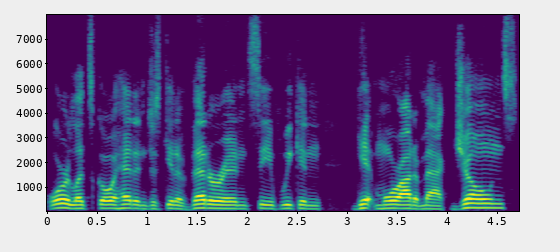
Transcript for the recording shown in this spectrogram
or let's go ahead and just get a veteran, see if we can get more out of Mac Jones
